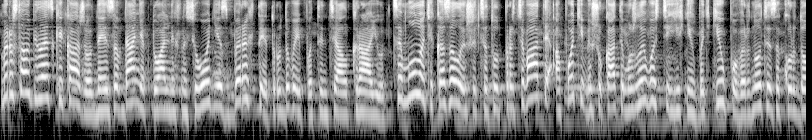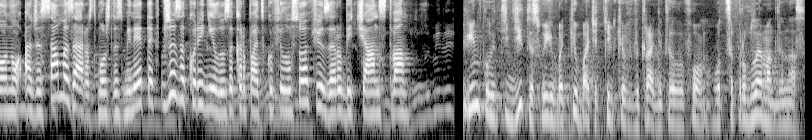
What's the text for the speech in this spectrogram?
Мирослав Білецький каже, одне із завдань актуальних на сьогодні зберегти трудовий потенціал краю. Це молодь, яка залишиться тут працювати, а потім і шукати можливості їхніх батьків повернути за кордону. Адже саме зараз можна змінити вже закорінілу закарпатську філософію заробітчанства. Інколи ті діти своїх батьків бачать тільки в екрані телефону. От це проблема для нас.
